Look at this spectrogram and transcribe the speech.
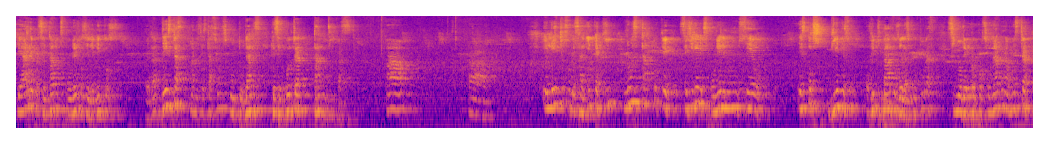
que ha representado exponer los elementos de estas manifestaciones culturales que se encuentran tan vivas. Ah, ah, el hecho sobresaliente aquí no es tanto que se lleguen exponer en un museo estos bienes objetivados de las culturas, sino de proporcionar una muestra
